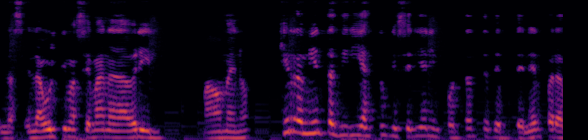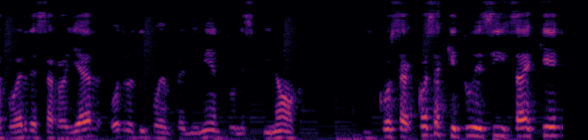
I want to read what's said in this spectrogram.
en la, última semana de abril, más o menos. ¿Qué herramientas dirías tú que serían importantes de tener para poder desarrollar otro tipo de emprendimiento, un spin-off? Y cosas, cosas que tú decís, ¿sabes qué?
